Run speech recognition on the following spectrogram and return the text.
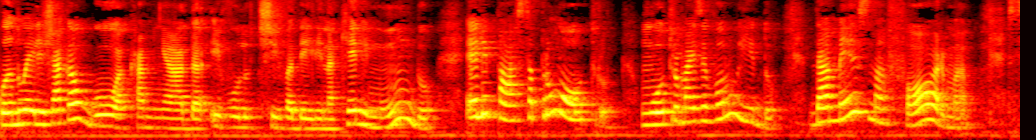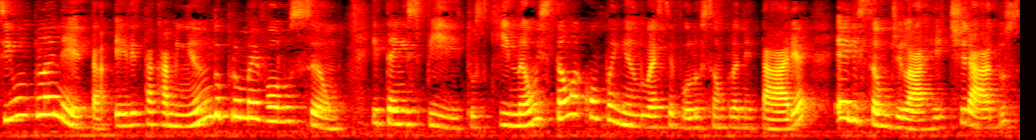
quando ele já galgou a caminhada evolutiva dele naquele mundo, ele passa para um outro, um outro mais evoluído. Da mesma forma, se um planeta ele está caminhando para uma evolução e tem espíritos que não estão acompanhando essa evolução planetária, eles são de lá retirados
